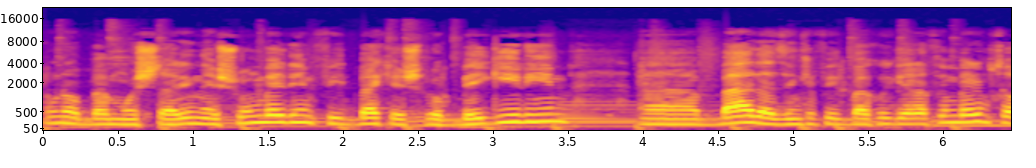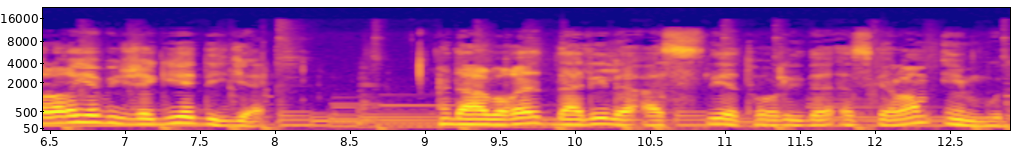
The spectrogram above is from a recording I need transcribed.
اون رو به مشتری نشون بدیم feedback ش رو بگیریم. بعد از اینکه feedback رو گرفتیم بریم سراغ یه ویژگی دیگه. در واقع دلیل اصلی تولید Scrum این بوده.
